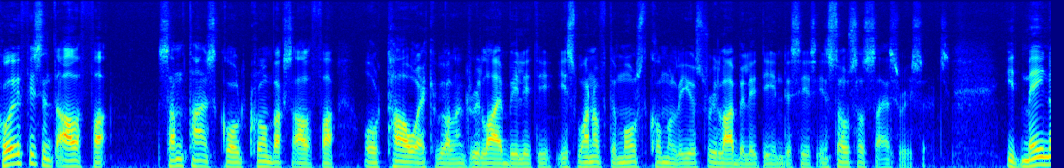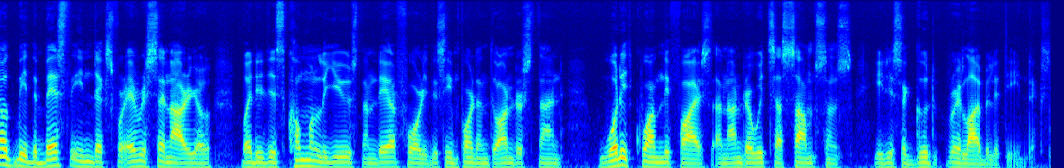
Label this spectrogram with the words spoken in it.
Coefficient alpha, sometimes called Cronbach's alpha or tau equivalent reliability is one of the most commonly used reliability indices in social science research. It may not be the best index for every scenario, but it is commonly used and therefore it is important to understand what it quantifies and under which assumptions it is a good reliability index.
